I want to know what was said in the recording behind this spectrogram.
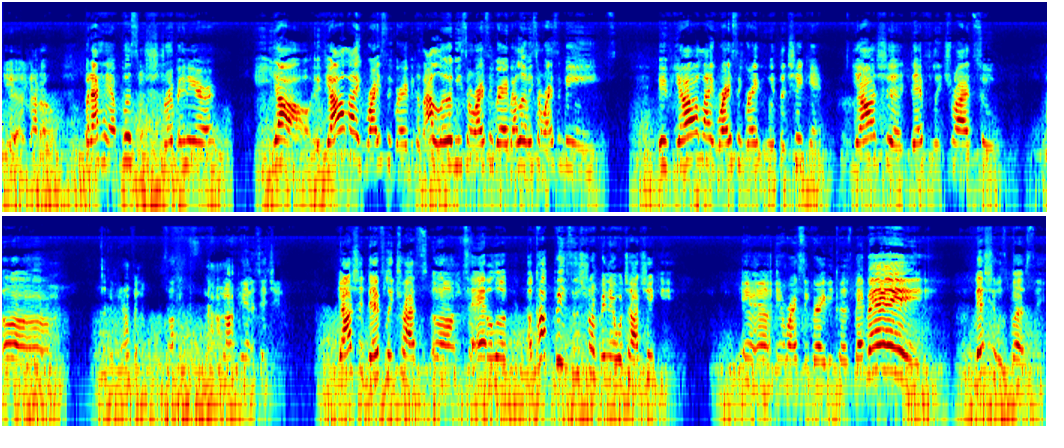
yeah, y'all know. But I had put some shrimp in there. Y'all, if y'all like rice and gravy, because I love me some rice and gravy. I love me some rice and beans. If y'all like rice and gravy with the chicken, y'all should definitely try to um look at me, I'm gonna fucking no, I'm not paying attention. Y'all should definitely try um to add a little a couple pieces of shrimp in there with y'all chicken and, uh, and rice and gravy because baby that shit was busting.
